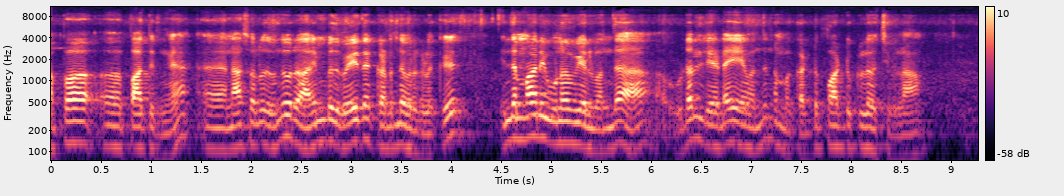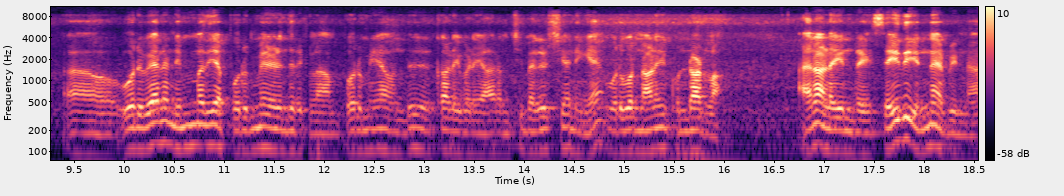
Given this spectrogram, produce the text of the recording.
அப்போ பார்த்துக்குங்க. நான் சொல்கிறது வந்து ஒரு ஐம்பது வயதை கடந்தவர்களுக்கு இந்த மாதிரி உணவியல் வந்தால் உடல் எடையை வந்து நம்ம கட்டுப்பாட்டுக்குள்ளே வச்சுக்கலாம். ஒருவேளை ஒரு வேளை நிம்மதியாக பொறுமையாக எழுந்திருக்கலாம். பொறுமையாக வந்து காலை விடைய ஆரம்பித்து மகிழ்ச்சியாக நீங்கள் ஒரு ஒரு நாளையும் கொண்டாடலாம். அதனால் இன்றைய செய்தி என்ன அப்படின்னா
